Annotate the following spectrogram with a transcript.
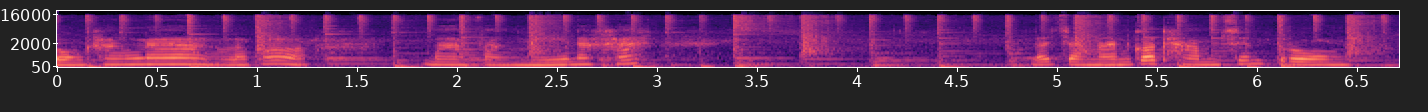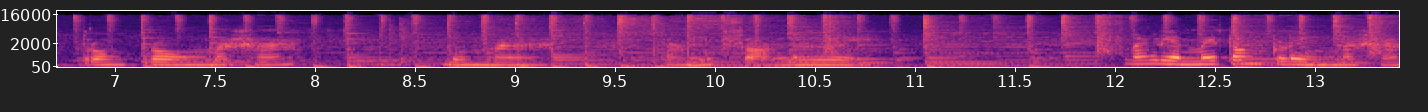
ลงข้างล่างแล้วก็มาฝั่งนี้นะคะ แล้วจากนั้นก็ทำเส้นตรงตรงๆนะคะ ลงมาตามลูกศรเลย นักเรียนไม่ต้องเกรงนะคะ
